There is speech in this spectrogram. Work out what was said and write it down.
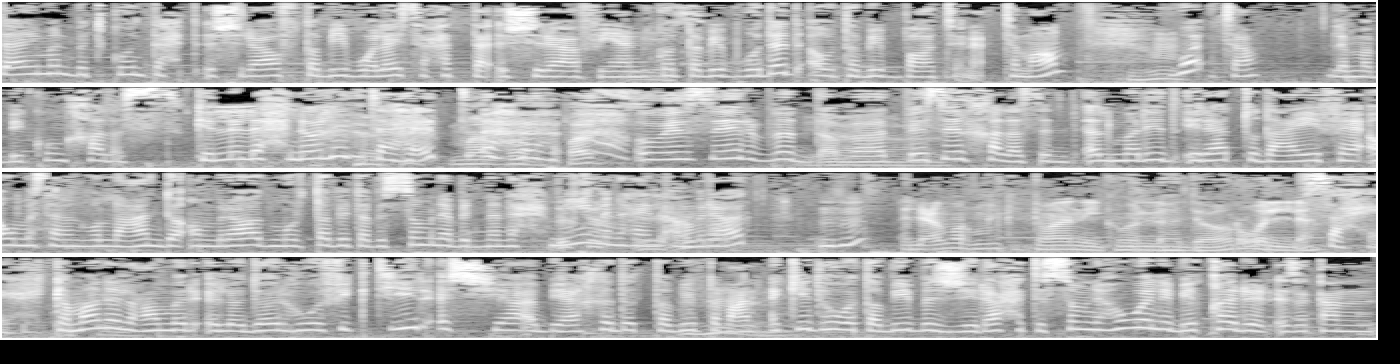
دائما بتكون تحت إشراف طبيب وليس حتى إشرافي يعني بيكون yes. طبيب غدد أو طبيب باطنة تمام وقتها لما بيكون خلص كل الحلول انتهت. ويصير. بالضبط. بيصير خلص. المريض إرادته ضعيفة أو مثلا والله عنده أمراض مرتبطة بالسمنة بدنا نحميه من هاي الأمراض. العمر ممكن كمان يكون له دور ولا؟ صحيح. كمان العمر له دور. هو في كتير أشياء بياخذها الطبيب. طبعا أكيد هو طبيب الجراحة. السمنة هو اللي بيقرر إذا كان.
